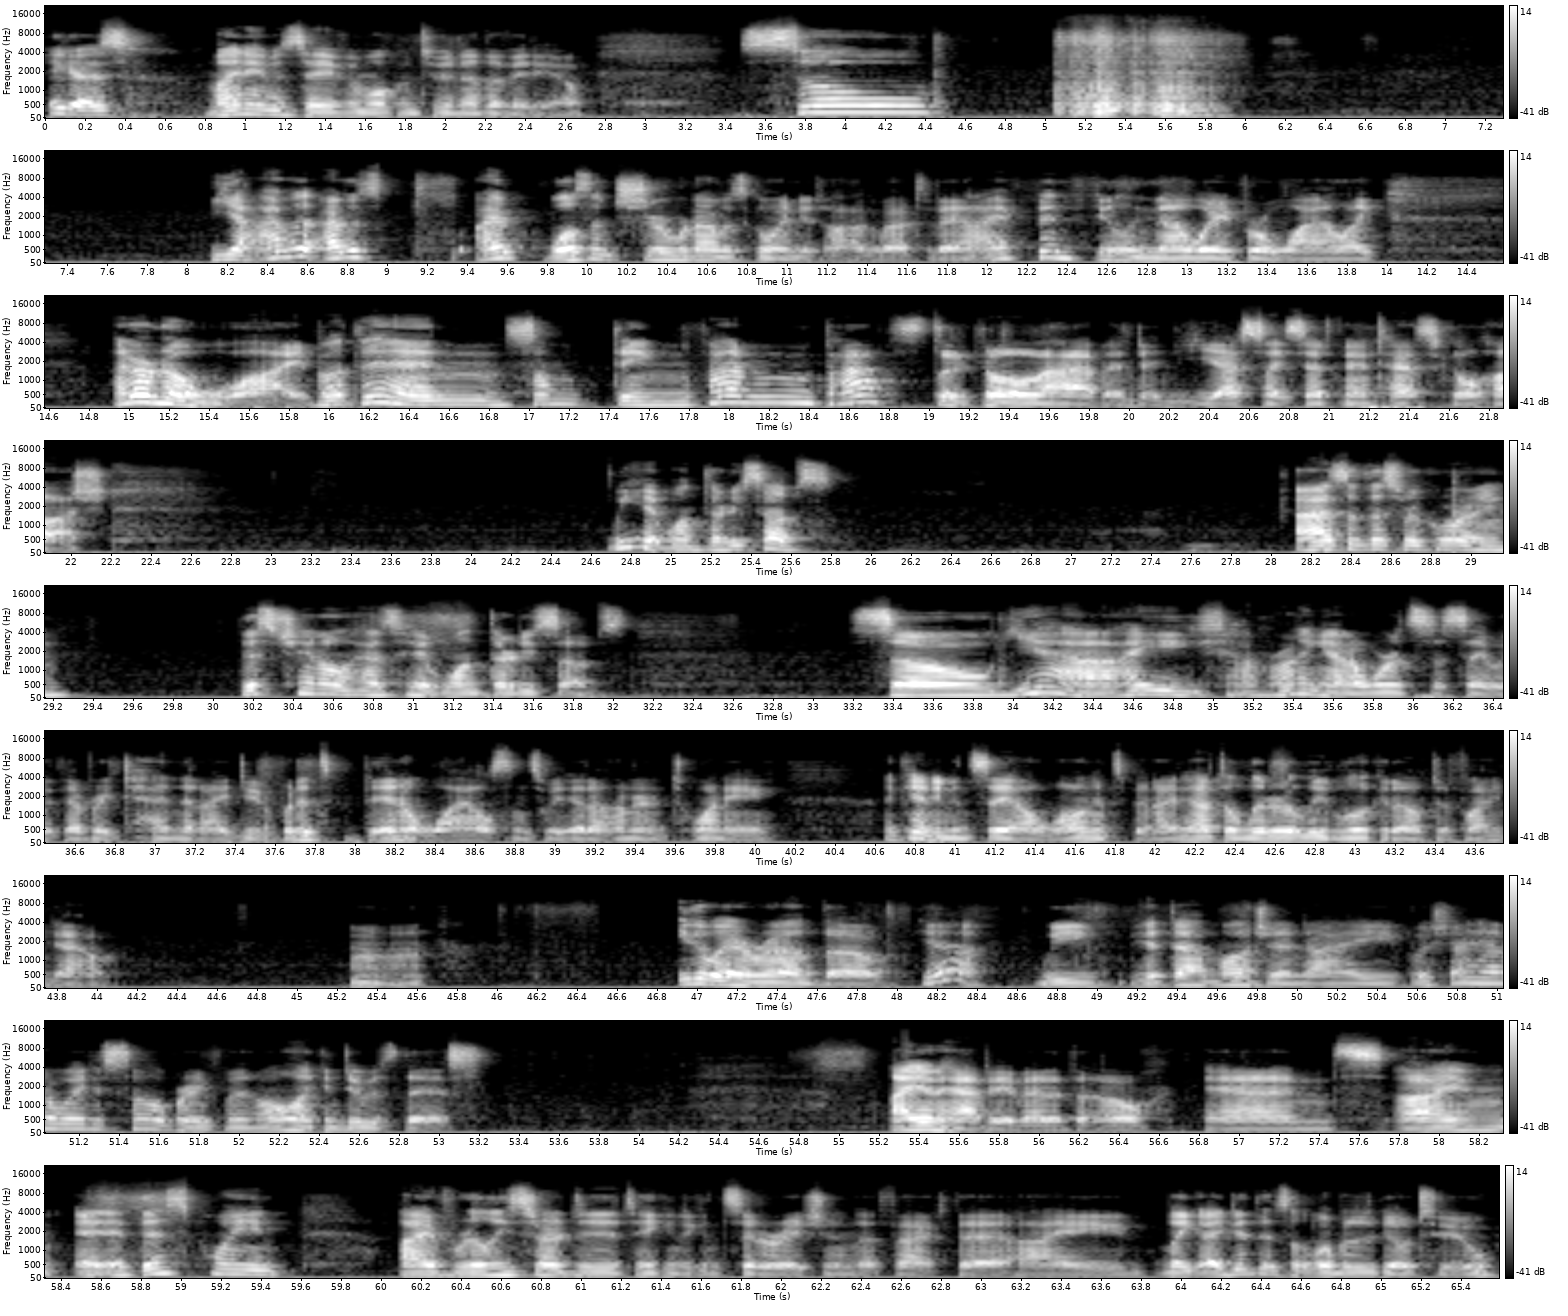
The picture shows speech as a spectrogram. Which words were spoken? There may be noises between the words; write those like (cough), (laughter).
Hey guys, my name is Dave and welcome to another video. So... Yeah, I was, I was, I wasn't sure what I was going to talk about today. I've been feeling that way for a while, like, I don't know why, but then something fantastical happened, and yes, I said fantastical, hush. We hit 130 subs. As of this recording, this channel has hit 130 subs. So, yeah, I, I'm running out of words to say with every 10 that I do, but it's been a while since we hit 120. I can't even say how long it's been. I'd have to literally look it up to find out. Hmm. Either way around, though, yeah, we hit that much, and I wish I had a way to celebrate, but all I can do is this. I am happy about it, though, and I'm, at this point, I've really started to take into consideration the fact that I, like, I did this a little bit ago too,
